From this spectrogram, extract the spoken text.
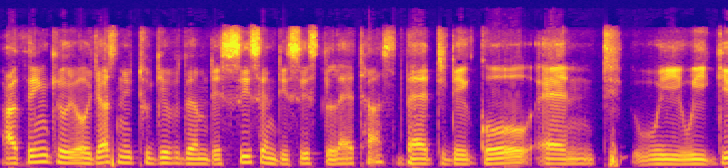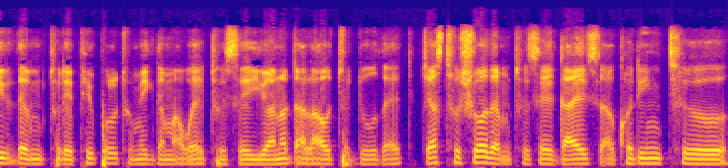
I think you just need to give them the cease and desist letters that they go and we we give them to the people to make them aware to say you are not allowed to do that. Just to show them to say, guys, according to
